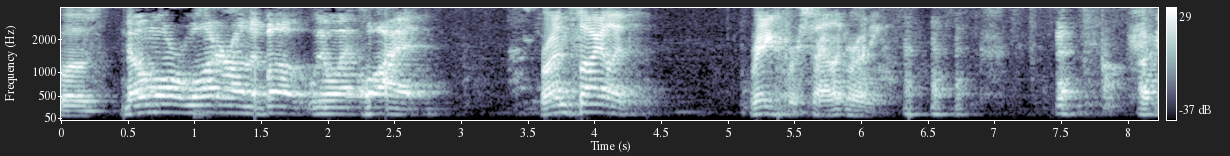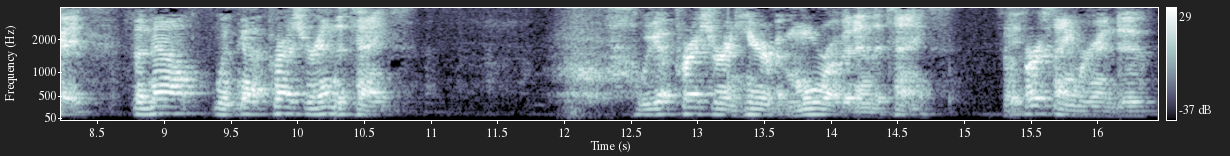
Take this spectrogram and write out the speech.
Closed. No more water on the boat. We want quiet. Run silent. Rig for silent running. Okay, so now we've got pressure in the tanks. We got pressure in here, but more of it in the tanks. So the first thing we're going to do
